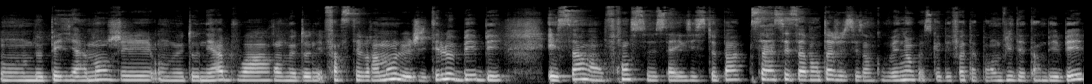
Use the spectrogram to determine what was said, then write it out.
On me payait à manger, on me donnait à boire, on me donnait. Enfin, c'était vraiment le. J'étais le bébé. Et ça, en France, ça n'existe pas. Ça a ses avantages et ses inconvénients parce que des fois, t'as pas envie d'être un bébé,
